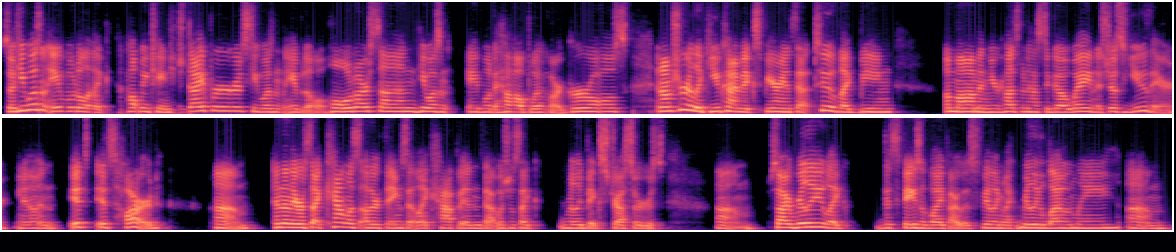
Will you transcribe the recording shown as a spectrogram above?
So he wasn't able to like help me change diapers. He wasn't able to hold our son. He wasn't able to help with our girls. And I'm sure like you kind of experienced that too, of like being a mom and your husband has to go away and it's just you there, you know, and it's it's hard. Um, and then there was like countless other things that like happened that was just like really big stressors. Um, so I really like this phase of life, I was feeling like really lonely, um,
